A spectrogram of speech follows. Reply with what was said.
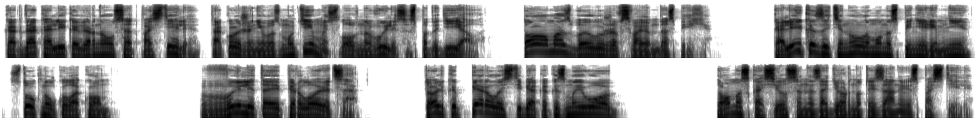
Когда Калика вернулся от постели, такой же невозмутимый, словно вылез из-под одеяла, Томас был уже в своем доспехе. Калика затянул ему на спине ремни, стукнул кулаком. «Вылитая перловица! Только перл из тебя, как из моего...» Томас косился на задернутый занавес постели.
